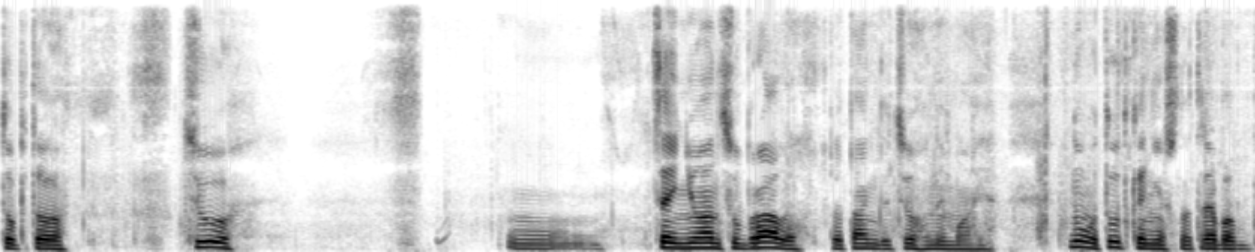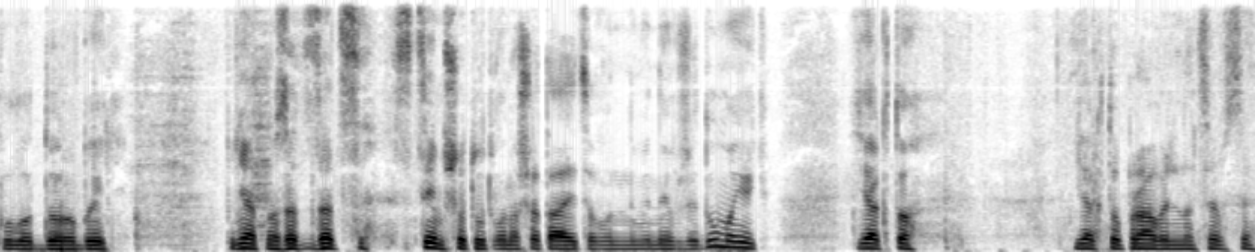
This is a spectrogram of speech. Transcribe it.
Тобто цю цей нюанс убрали, питань до цього немає. Ну тут, звісно, треба було доробити. Понятно, за, за з цим, що тут воно шатається, вони, вже думають, як то, як то правильно це все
